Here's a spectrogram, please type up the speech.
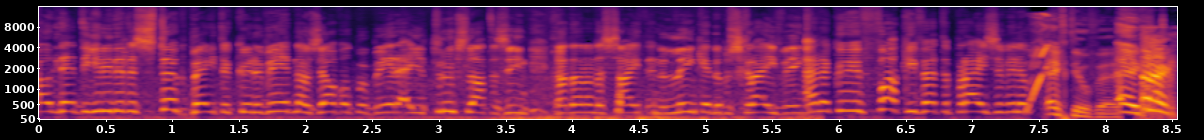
Nou, ik denk dat jullie dit een stuk beter kunnen. Wil je het nou zelf ook proberen en je trucs laten zien? Ga dan naar de site in de link in de beschrijving. En dan kun je fucking vette prijzen winnen. Echt heel vet. Echt,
